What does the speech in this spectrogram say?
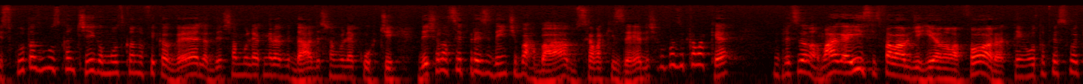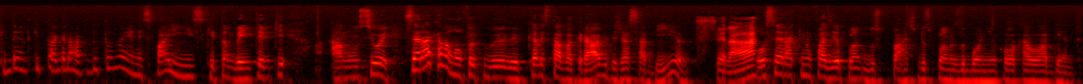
Escuta as músicas antigas, a música não fica velha, deixa a mulher engravidar, deixa a mulher curtir, deixa ela ser presidente barbado, se ela quiser, deixa ela fazer o que ela quer. Não precisa não. Mas aí vocês falaram de Rihanna lá fora, tem outra pessoa aqui dentro que tá grávida também, nesse país, que também teve que anunciou. Será que ela não foi pro BBB porque ela estava grávida e já sabia? Será? Ou será que não fazia plano, dos, parte dos planos do Boninho colocar ela lá dentro?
